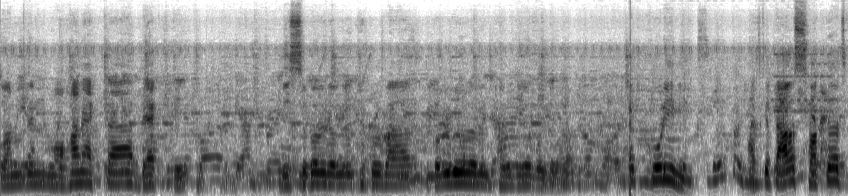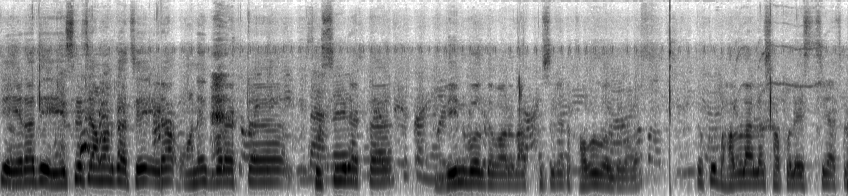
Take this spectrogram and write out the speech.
জন্মদিন মহান একটা ব্যক্তি, বিশ্বকবি রবীন্দ্রনাথ ঠাকুর বা কবিগুরু রবীন্দ্র ঠাকুর থেকে বলতে পারো। করিনি। আজকে তাও সত্ত্বেও আজকে এরা যে এসেছে আমার কাছে, এরা অনেক বড় একটা খুশির একটা দিন বলতে পারো বা খুশির একটা খবর বলতে পারো। তো খুব ভালো লাগল সকলে এসছে আজকে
